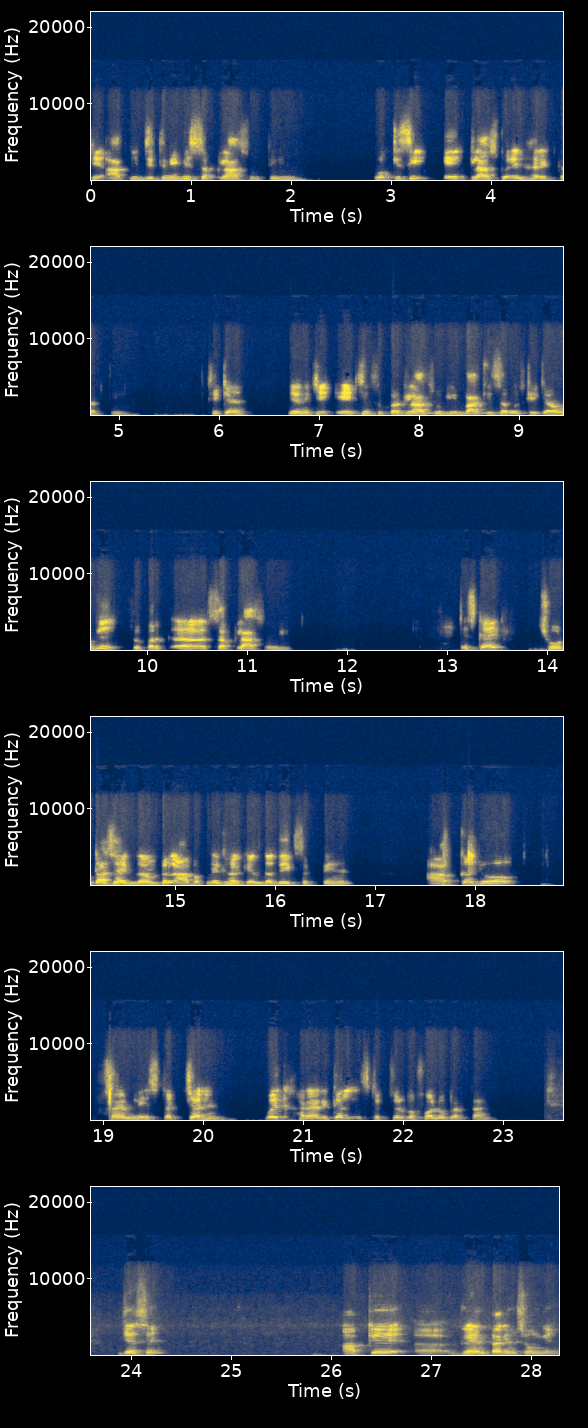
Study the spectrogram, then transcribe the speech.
कि आपकी जितनी भी सब क्लास होती हैं, वो किसी एक क्लास को इनहेरिट करती हैं। ठीक है? यानी कि एक ही सुपर क्लास होगी, बाकी सब उसकी क्या होंगी? सुपर सब क्लास होगी। इसका एक छोटा सा एग्जांपल आप अपने घर के अंदर देख सकते हैं। आपका जो फैमिली स्ट्रक्चर है, वो एक हरारिकल स्ट्रक्चर को फॉलो करता है। जैसे आपके ग्रैंड पेरेंट्स होंगे,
